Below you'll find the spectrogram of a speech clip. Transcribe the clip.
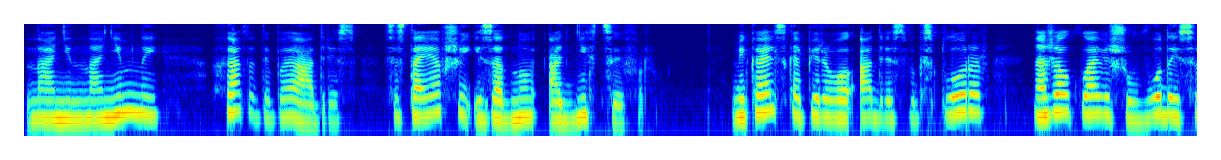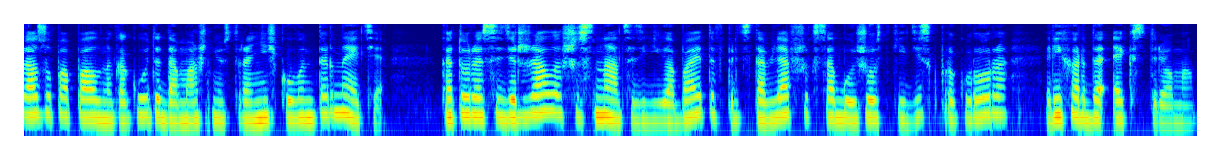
на анонимный HTTP адрес, состоявший из одной, одних цифр. Микаэль скопировал адрес в Explorer, нажал клавишу ввода и сразу попал на какую-то домашнюю страничку в интернете, которая содержала 16 гигабайтов, представлявших собой жесткий диск прокурора Рихарда Экстрема.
